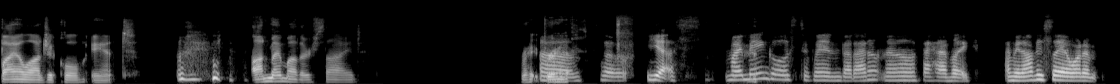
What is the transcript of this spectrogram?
Biological aunt. On my mother's side. Right? Um, so yes, my main goal is to win, but I don't know if I have like. I mean, obviously, I want to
